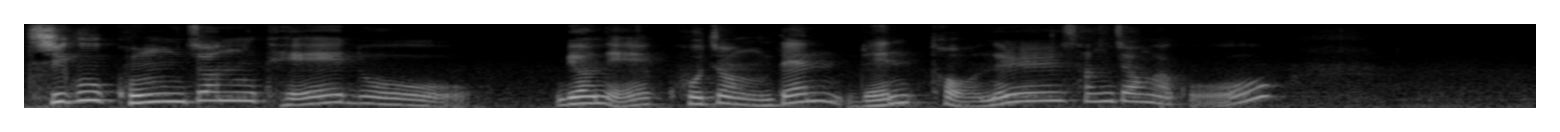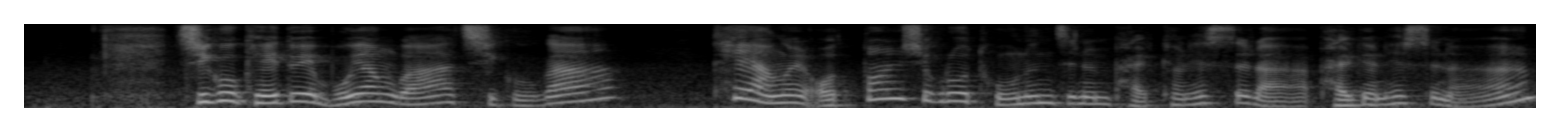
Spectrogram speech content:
지구 공전 궤도 면에 고정된 랜턴을 상정하고 지구 궤도의 모양과 지구가 태양을 어떤 식으로 도는지는 발견했으나, 발견했으나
